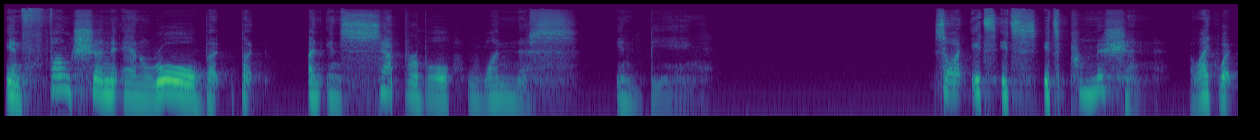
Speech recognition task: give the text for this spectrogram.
in function and role, but, but an inseparable oneness in being. So it's, it's, it's permission. I like what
